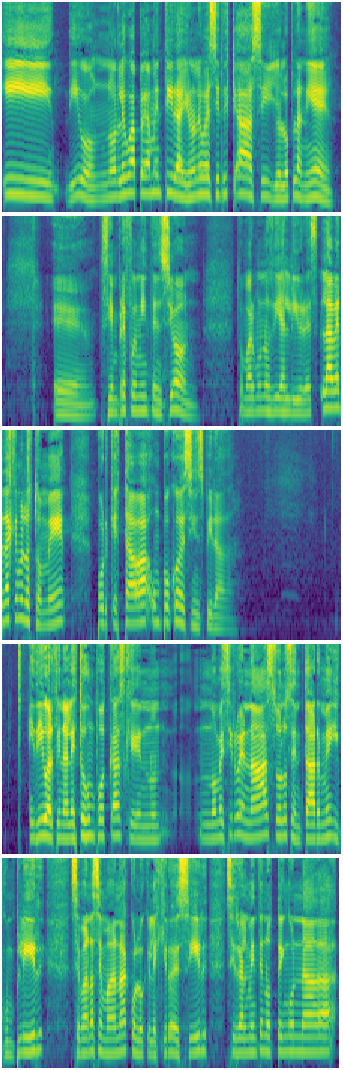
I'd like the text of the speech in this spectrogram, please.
Y digo, no les voy a pegar mentira, yo no les voy a decir que, ah, sí, yo lo planeé. Eh, siempre fue mi intención tomarme unos días libres. La verdad que me los tomé porque estaba un poco desinspirada. Y digo, al final esto es un podcast que no, no me sirve de nada solo sentarme y cumplir semana a semana con lo que les quiero decir si realmente no tengo nada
